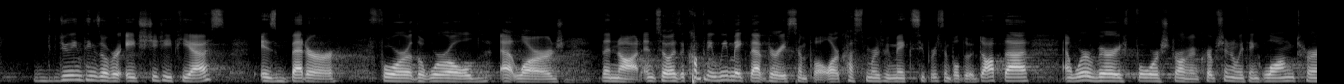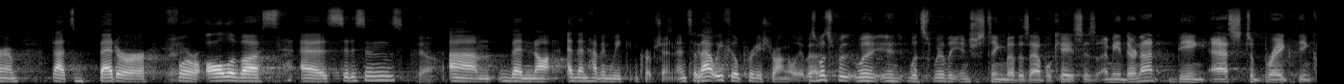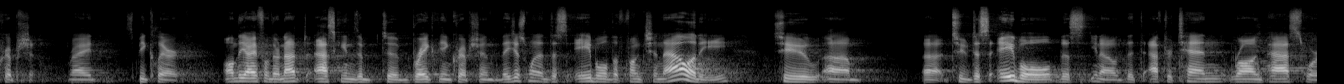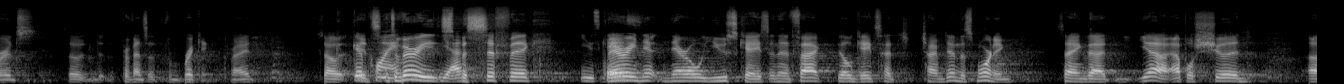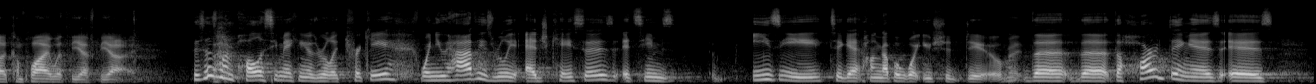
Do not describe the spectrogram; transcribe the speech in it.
doing things over HTTPS is better for the world at large than not. And so as a company, we make that very simple. Our customers, we make super simple to adopt that, and we're very for strong encryption, and we think long term, that's better for all of us as citizens Yeah. um, than not, and then having weak encryption. And so that we feel pretty strongly about. what's really, really what's really interesting about this Apple case is, I mean, they're not being asked to break the encryption, right? Let's be clear. On the iPhone, they're not asking to, to break the encryption. They just want to disable the functionality to um, uh, to disable this, you know, that after 10 wrong passwords, so it prevents it from breaking, right? So it's, it's a very Yes. specific, Use very case. na- narrow use case. And in fact, Bill Gates had chimed in this morning saying that, yeah, Apple should uh, comply with the FBI. This is when policymaking is really tricky. When you have these really edge cases, it seems easy to get hung up on what you should do. Right. The, the, the hard thing is, is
